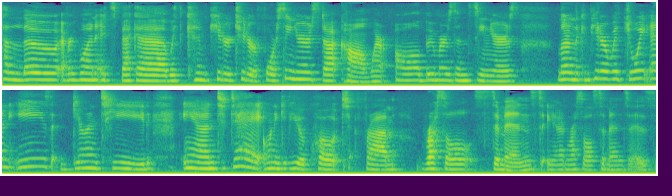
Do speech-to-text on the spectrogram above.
Hello, everyone. It's Becca with ComputerTutorForSeniors.com, where all boomers and seniors learn the computer with joy and ease guaranteed. And today I want to give you a quote from Russell Simmons. And Russell Simmons is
